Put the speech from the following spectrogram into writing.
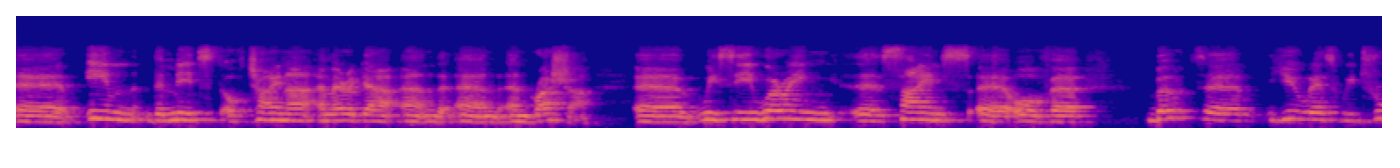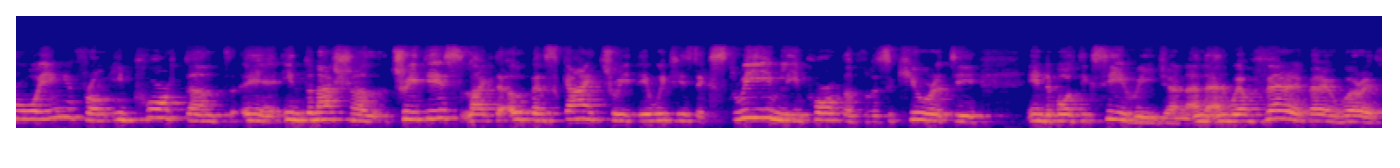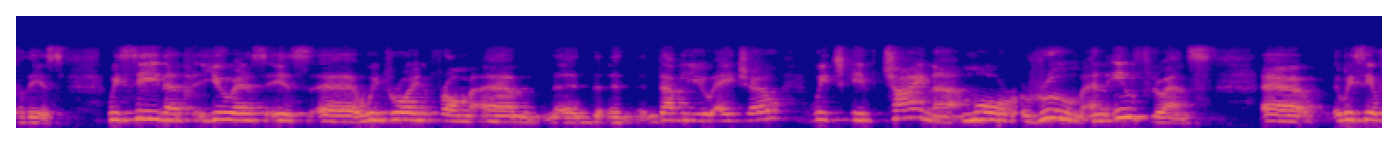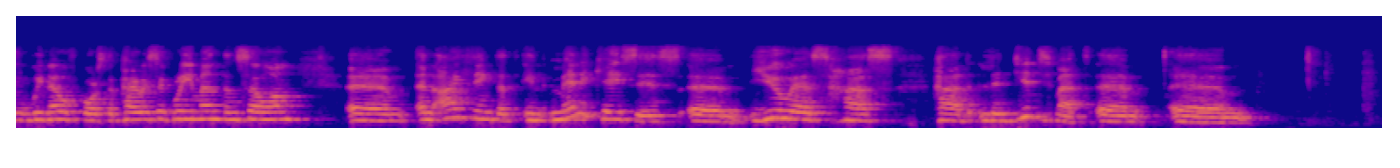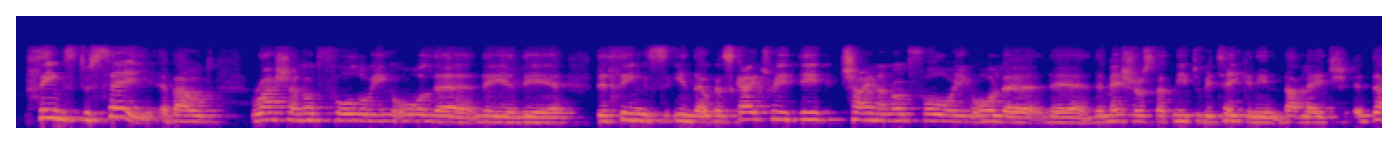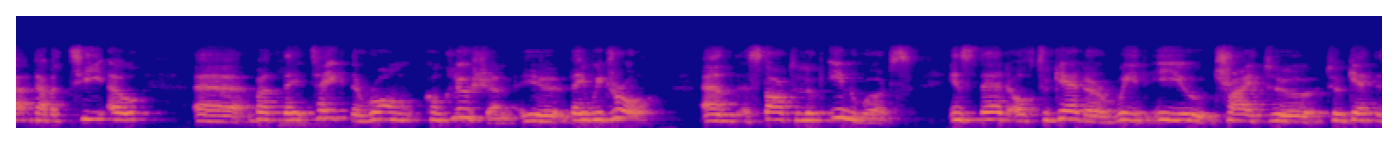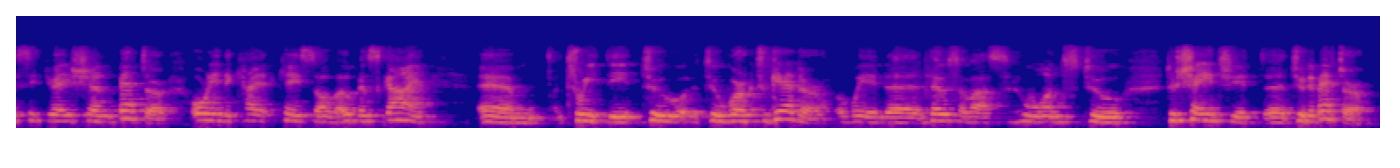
uh, in the midst of China, America, and, and, and Russia? Uh, we see worrying uh, signs of both uh, US withdrawing from important uh, international treaties like the Open Sky Treaty, which is extremely important for the security in the Baltic Sea region. And, and we are very, very worried for this. We see that US is uh, withdrawing from um, WHO, which give China more room and influence uh, we see, we know, of course, the Paris Agreement and so on. Um, and I think that in many cases, um, US has had legitimate um, um, things to say about Russia not following all the, the, the, the, things in the Open Sky Treaty, China not following all the, the, the measures that need to be taken in WTO uh, but they take the wrong conclusion. You, they withdraw and start to look inwards instead of together with EU try to, to get the situation better, or in the ca case of Open Sky um, Treaty, to, to work together with uh, those of us who want to, to change it uh, to the better.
